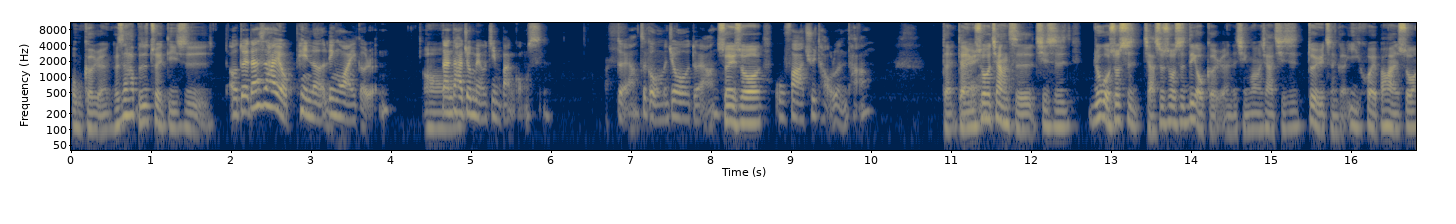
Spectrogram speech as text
五个人，可是他不是最低是哦，对，但是他有聘了另外一个人，哦，但他就没有进办公室。对啊，这个我们就对啊，所以说无法去讨论他。等等于对说这样子，其实如果说是假设说是六个人的情况下，其实对于整个议会，包含说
